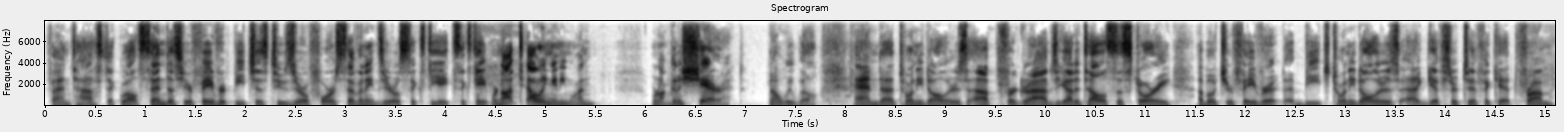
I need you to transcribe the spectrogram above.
Fantastic. Well, send us your favorite beaches 204 780 6868. We're not telling anyone, we're not going to share it. No, we will. And uh, $20 up for grabs. You got to tell us a story about your favorite beach. $20 uh, gift certificate from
